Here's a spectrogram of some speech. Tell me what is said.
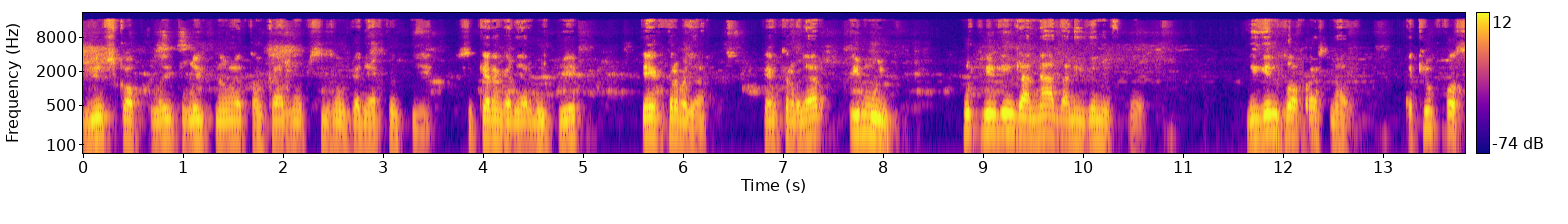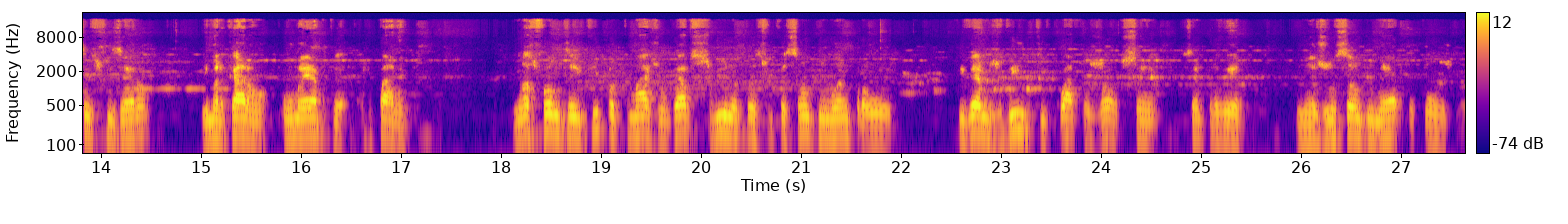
meninos copo de leite, o leite não é tão caro, não precisam de ganhar tanto dinheiro. Se querem ganhar muito dinheiro, têm que trabalhar. Têm que trabalhar e muito. Porque ninguém dá nada a ninguém no futebol. Ninguém nos oferece nada. Aquilo que vocês fizeram e marcaram uma época, reparem, nós fomos a equipa que mais lugares subiu na classificação de um ano para o outro. Tivemos 24 jogos sem, sem perder, na junção de uma época com outra.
